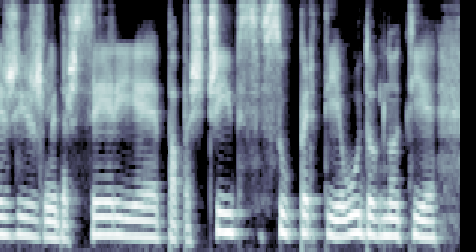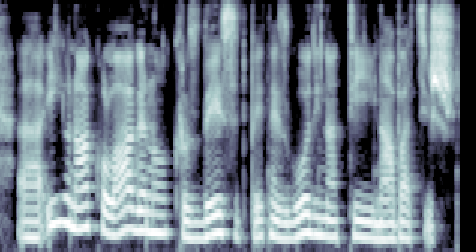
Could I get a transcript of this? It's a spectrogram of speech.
ležiš, gledaš serije, papaš čips, super ti je, udobno ti je i onako lagano kroz 10-15 godina ti nabaciš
